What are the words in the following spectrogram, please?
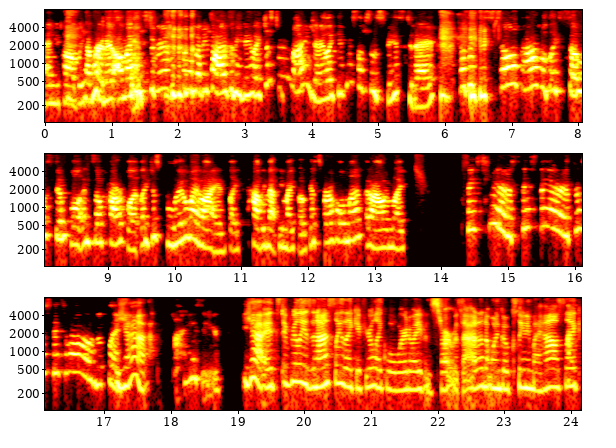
and you probably have heard it on my Instagram so many times. And he'd be like, just a reminder, like, give yourself some space today because it's so powerful. It's like so simple and so powerful. It like just blew my mind, like having that be my focus for a whole month. And now I'm like, space here, space there, throw space around. It's like, yeah, crazy. Yeah, it's it really is. And honestly, like, if you're like, well, where do I even start with that? I don't want to go cleaning my house. Like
